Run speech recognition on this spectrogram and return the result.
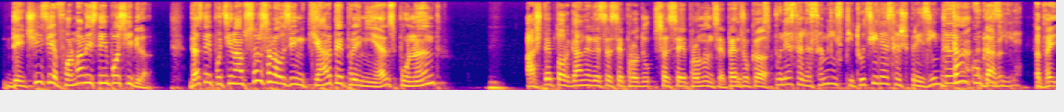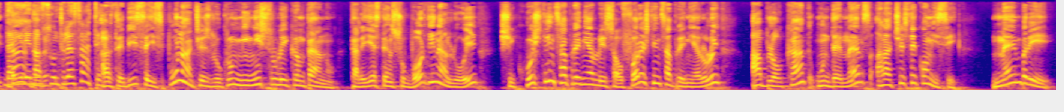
decizie formală este imposibilă. De asta e puțin absurd să-l auzim chiar pe premier spunând aștept organele să se, produ- să se pronunțe, pentru că... Spune să lăsăm instituțiile să-și prezintă da, concluziile. Dar, păi, dar da, ele dar nu sunt lăsate. Ar trebui să-i spună acest lucru ministrului Câmpeanu, care este în subordinea lui și cu știința premierului sau fără știința premierului a blocat un demers al acestei comisii. Membrii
